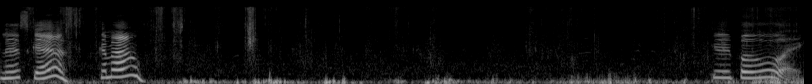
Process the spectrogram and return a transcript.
Let's go. Come on. Good boy.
